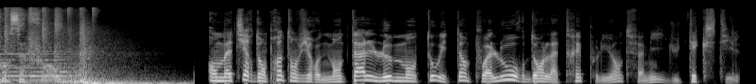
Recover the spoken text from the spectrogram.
France Info. En matière d'empreinte environnementale, le manteau est un poids lourd dans la très polluante famille du textile.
